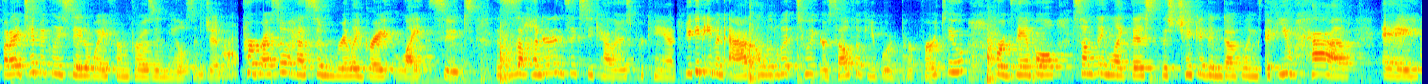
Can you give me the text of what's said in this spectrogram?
but I typically stayed away from frozen meals in general. Progresso has some really great light soups. This is 160 calories per can. You can even add a little bit to it yourself if you would prefer to. For example, something like this, this chicken and dumplings, if you have a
